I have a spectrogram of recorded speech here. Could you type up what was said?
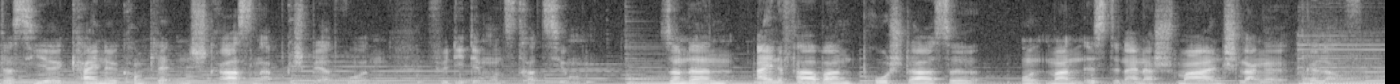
dass hier keine kompletten Straßen abgesperrt wurden für die Demonstration, sondern eine Fahrbahn pro Straße und man ist in einer schmalen Schlange gelaufen.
